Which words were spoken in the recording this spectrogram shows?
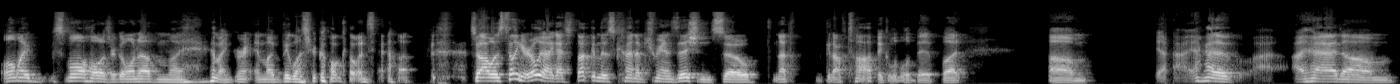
all my small holders are going up and my and my and my big ones are all going down. So i was telling you earlier i got stuck in this kind of transition. So not to get off topic a little bit but um I had a, I had um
